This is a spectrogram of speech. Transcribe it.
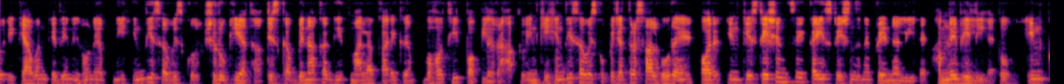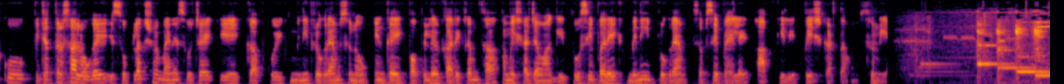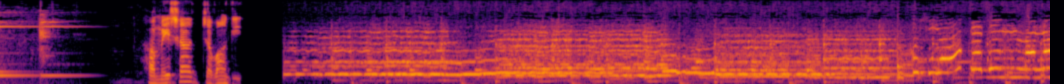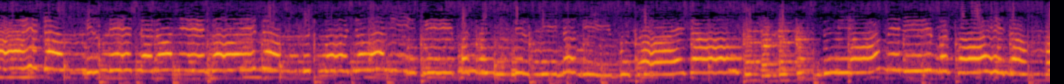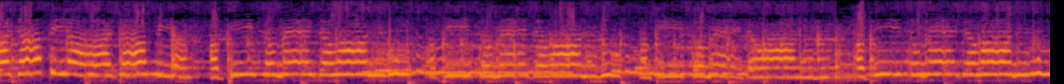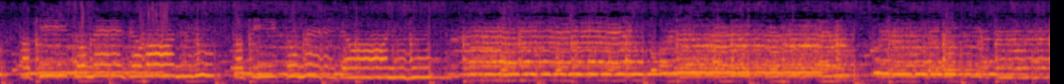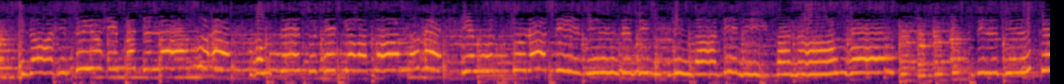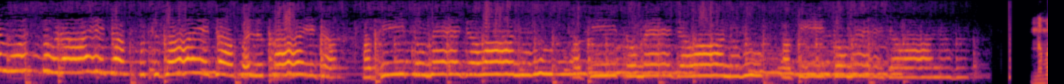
के दिन इन्होंने अपनी हिंदी सर्विस को शुरू किया था, जिसका बिना का गीत माला कार्यक्रम बहुत ही पॉपुलर रहा। तो इनकी हिंदी सर्विस को पिछहत्तर साल हो रहे हैं और इनके स्टेशन से कई स्टेशन ने प्रेरणा ली है, हमने भी ली है। तो इनको पिछहत्तर साल हो गए, इस उपलक्ष्य में मैंने सोचा है कि एक आपको एक मिनी प्रोग्राम सुनाऊं। इनका एक पॉपुलर कार्यक्रम था, हमेशा जमा गीत। तो उसी पर एक मिनी प्रोग्राम सबसे पहले आपके लिए पेश करता हूँ। सुनिए। हमेशा जवा गीत। agree.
